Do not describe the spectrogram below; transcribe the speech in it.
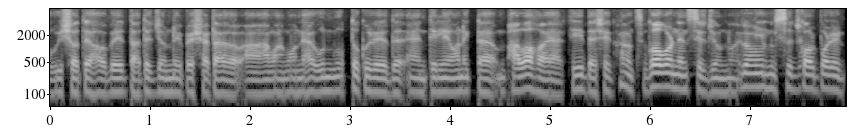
ভবিষ্যতে হবে তাদের জন্য এই পেশাটা আমার মনে হয় উন্মুক্ত করে দিলে অনেকটা ভালো হয় আর কি দেশের গভর্নেন্সের জন্য কর্পোরেট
